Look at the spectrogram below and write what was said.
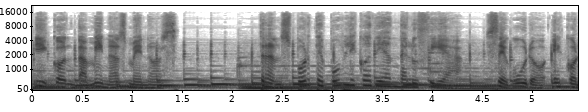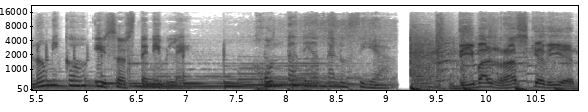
y contaminas menos. Transporte público de Andalucía, seguro, económico y sostenible. Junta de Andalucía. ¡Viva el Rasque Diem!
